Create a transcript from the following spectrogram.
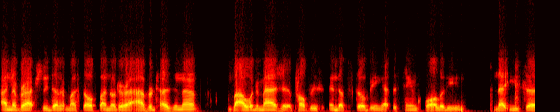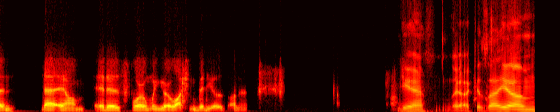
I never actually done it myself. I know they're advertising that, but I would imagine it probably end up still being at the same quality that you said that um it is for when you're watching videos on it. Yeah, yeah, because I um,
